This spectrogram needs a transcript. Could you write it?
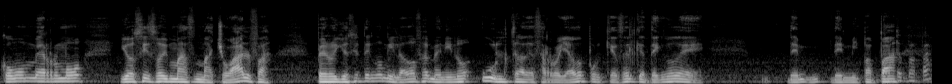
cómo me armó, yo sí soy más macho alfa, pero yo sí tengo mi lado femenino ultra desarrollado porque es el que tengo de, de, de mi papá. ¿De tu papá?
